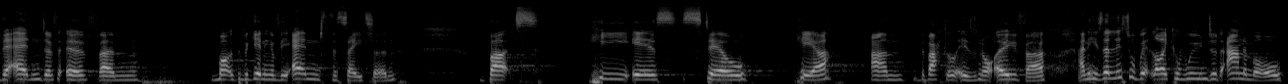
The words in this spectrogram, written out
the end of, of um, the beginning of the end for Satan. But he is still here um, the battle is not over. And he's a little bit like a wounded animal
